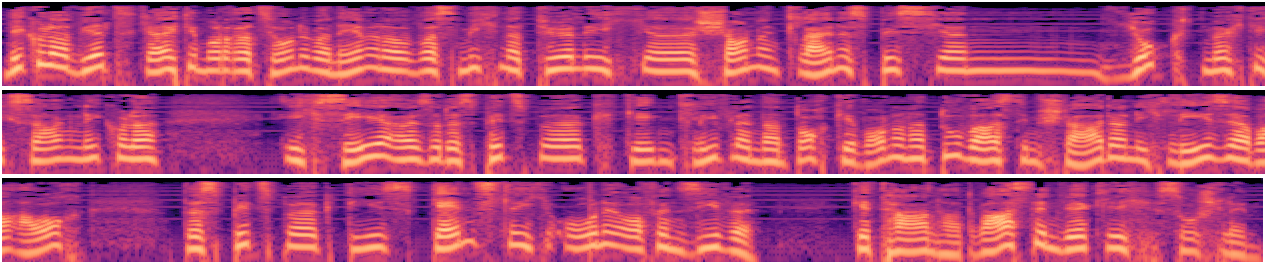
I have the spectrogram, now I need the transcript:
Nikola wird gleich die Moderation übernehmen, aber was mich natürlich äh, schon ein kleines bisschen juckt, möchte ich sagen, Nikola, ich sehe also, dass Pittsburgh gegen Cleveland dann doch gewonnen hat. Du warst im Stadion, ich lese aber auch, dass Pittsburgh dies gänzlich ohne Offensive getan hat. War es denn wirklich so schlimm?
